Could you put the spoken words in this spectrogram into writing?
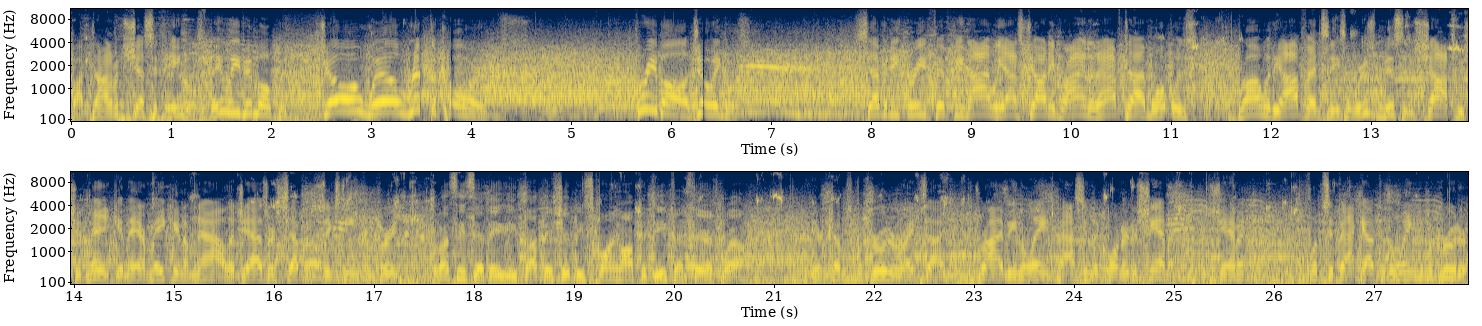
Bogdanovic just hit the Ingles. They leave him open. Joe will rip the cords. Three ball, Joe Ingles. 73-59. We asked Johnny Bryan at halftime what was wrong with the offense, and he said, we're just missing shots we should make, and they are making them now. The Jazz are 7 of 16 from three. Well, Leslie said they, he thought they should be scoring off the defense there as well. Here comes McGruder right side, driving the lane, passing the corner to Shamet. Shamet flips it back out to the wing to McGruder.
